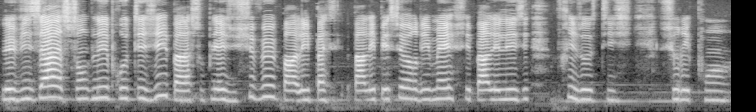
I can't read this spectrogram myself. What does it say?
le visage semblait protégé par la souplesse du cheveu, par l'épaisseur des mèches et par les légers frisottis sur les pointes.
